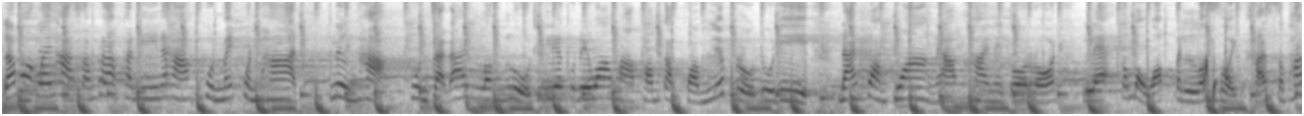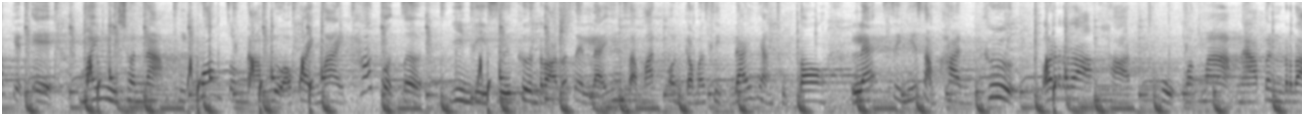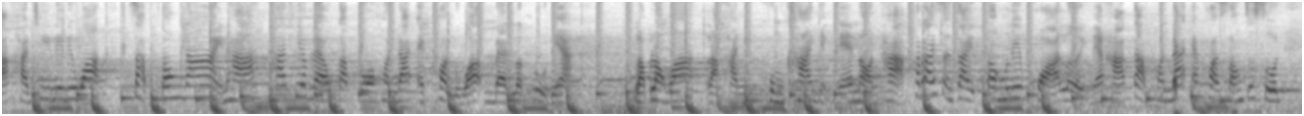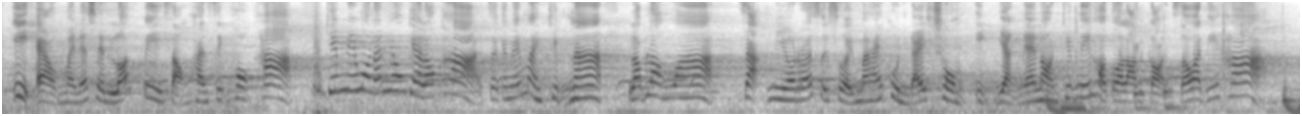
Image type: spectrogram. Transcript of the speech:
แล้วบอกเลยค่ะสำหรับคันนี้นะคะ คุณไม่ควรพลาด 1 ค่ะ คุณจะได้รถหรูที่เรียกได้ว่ามาพร้อมกับความเรียบหรูดูดี ได้ความกว้างนะคะภายในตัวรถ และต้องบอกว่าเป็นรถสวยคัสสภาพเกรดเอไม่มีชนหนักพลิกคว่ำจมน้ำหรือว่าไฟไหม้ถ้าตรวจเจอยินดีซื้อคืน 100%และยังสามารถโอนกรรมสิทธิ์ได้อย่างถูกต้อง และสิ่งที่สำคัญคือราคา ถูกมากๆนะคะเป็นราคาที่เรียกได้ว่าจับต้องได้นะคะ ถ้าเทียบแล้วกับตัว Honda Accord หรือว่าแบรนด์รถหรูเนี่ยรับรองว่าราคานี้คุ้มค่าอย่างแน่นอนค่ะ ใครสนใจต้องรีบคว้าเลยนะคะ กับ Honda Accord 2.0 EL m i n u s ลดปี 2016 ค่ะ คลิปนี้หมดหน้าที่ของแกแล้วค่ะ เจอกันได้ใหม่คลิปหน้า รับรองว่าจะมีรถสวยๆ มาให้คุณได้ชมอีกอย่างแน่นอน คลิปนี้ขอตัวลาไปก่อน สวัสดีค่ะ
